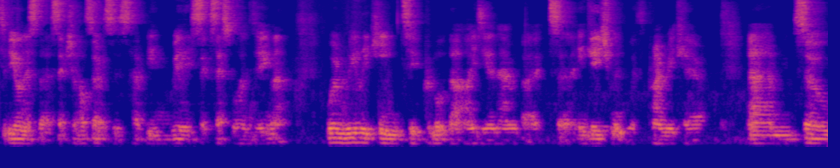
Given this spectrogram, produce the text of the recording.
to be honest, that sexual health services have been really successful in doing that. We're really keen to promote that idea now about uh, engagement with primary care. Um, so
